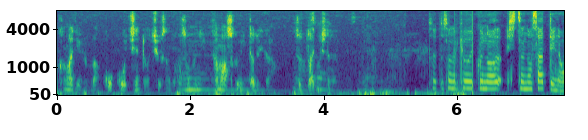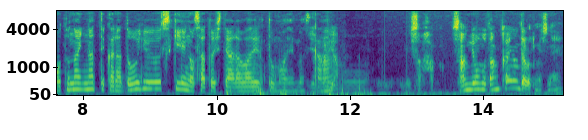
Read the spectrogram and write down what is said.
考えてみれば、高校1年とか中3とか、そこにサマースクールに行った時からずっとありました。それとその教育の質の差っていうのは大人になってからどういうスキルの差として現れると思われますか？やっぱりあの、さ、産業の段階なんだろうと思いますね。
